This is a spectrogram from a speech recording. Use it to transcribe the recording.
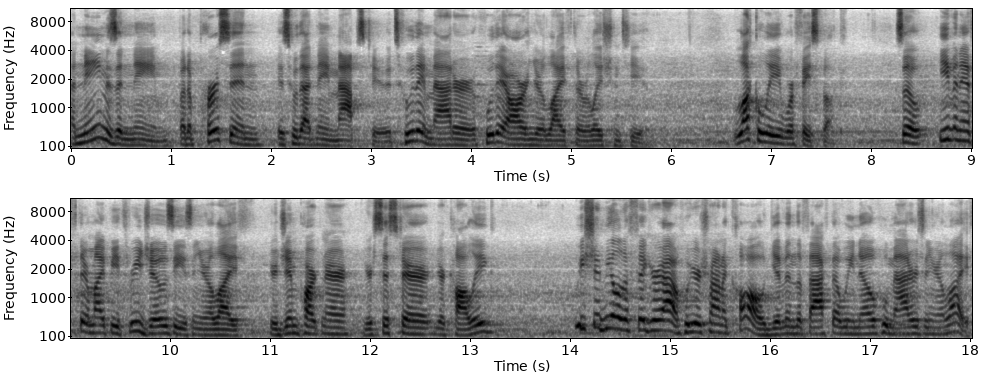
A name is a name, but a person is who that name maps to. It's who they matter, who they are in your life, their relation to you. Luckily, we're Facebook. So even if there might be three Josies in your life, your gym partner, your sister, your colleague, we should be able to figure out who you're trying to call given the fact that we know who matters in your life,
